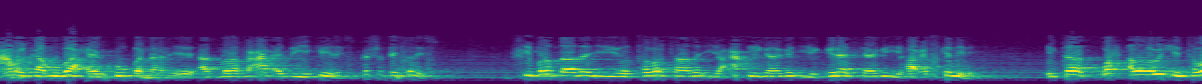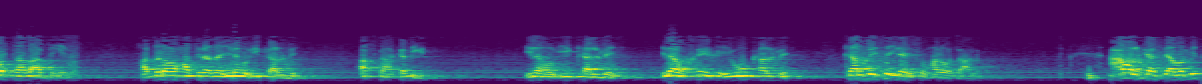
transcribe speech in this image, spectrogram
camalkaa mubaaxa ee kuu banaan ee aada manaafacaad adduunye ka helayso ka shaqaysanayso khibradaada iyo tabartaada iyo caqligaaga iyo garaadkaaga iyo ha cuskanine intaad wax alla wixii tabartaada a bixiso haddana waxaad tidhahdaa ilaahu ii kaalme. Afka ha ka dhigin. Ilaahu ii kaalme. Ilaahu khayrka iigu kaalme. Kaalmaysa ilahi subxaana wa tacaala. Camalkaasi ama mid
